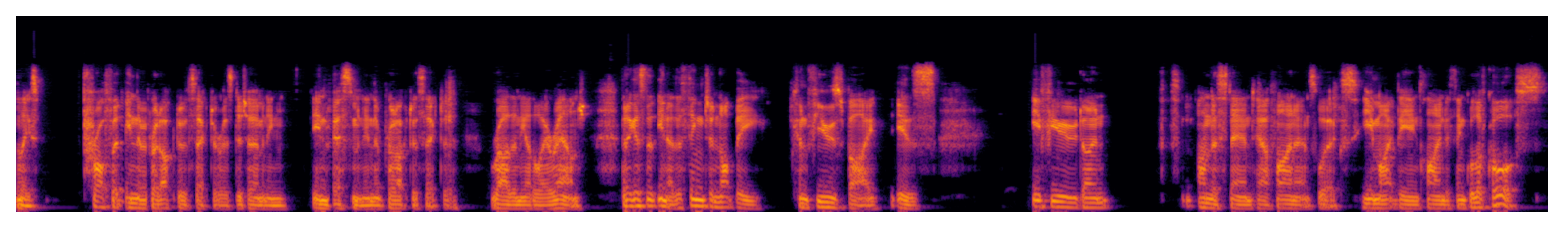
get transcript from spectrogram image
at least profit in the productive sector as determining investment in the productive sector rather than the other way around. But I guess that you know the thing to not be confused by is if you don't understand how finance works, you might be inclined to think, well, of course,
